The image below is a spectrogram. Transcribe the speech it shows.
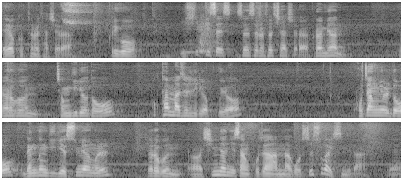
에어 커튼을 다셔라. 그리고 이 CP 센- 센서를 설치하셔라. 그러면 여러분 전기료도 폭탄 맞을 일이 없고요. 고장률도 냉동기기의 수명을 여러분 어, 10년 이상 고장 안 나고 쓸 수가 있습니다. 예.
